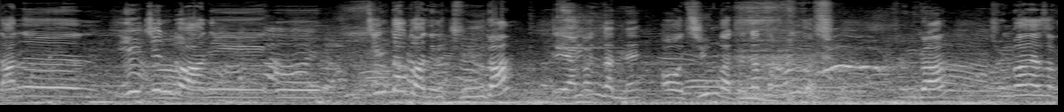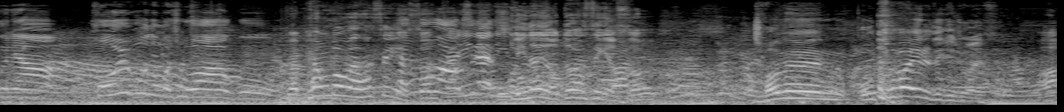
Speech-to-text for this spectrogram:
나는 일진도 아니고 찐따도 아니고 중간? 지금 같네. 어 지금 같아 딱딱한 거지 중간? 중간에서 그냥 거울 보는 거 좋아하고 그냥 평범한 학생이었어? 평범한 학생. 어, 이난이 어떤 학생이었어? 저는 오토바이를 되게 좋아했어요. 아,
